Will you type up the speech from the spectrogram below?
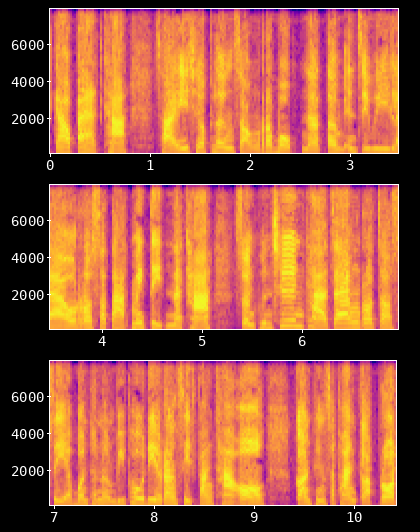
2898 ค่ะ ใช้เชื้อเพลิง 2 ระบบนะเติม NGV แล้วรถสตาร์ทไม่ติดนะคะ ส่วนคุณชื่นค่ะแจ้งรถจอดเสียบนถนนวิภาวดีรังสิตฝั่งขาออก ก่อนถึงสะพานกลับรถ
